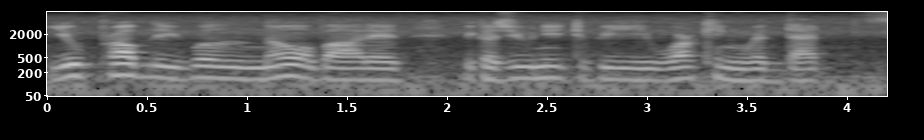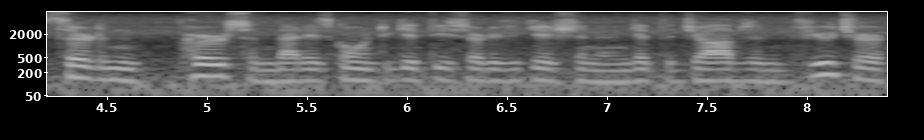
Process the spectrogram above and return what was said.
You probably will know about it because you need to be working with that certain person that is going to get the certification and get the jobs in the future.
